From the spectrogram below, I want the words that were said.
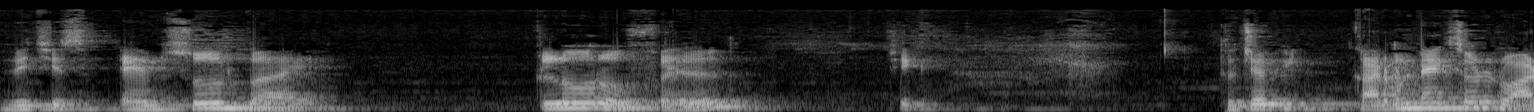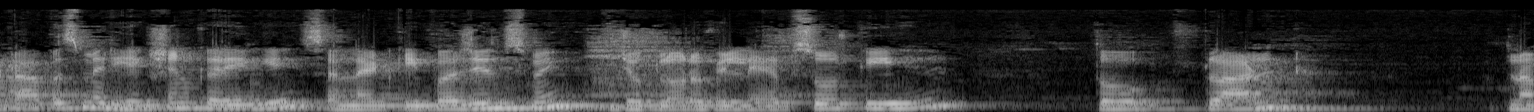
which is absorbed by chlorophyll ठीक तो जब कार्बन डाइऑक्साइड और वाटर आपस में रिएक्शन करेंगे सनलाइट की प्रेजेंस में जो क्लोरोफिल ने एब्सोर्ब की है तो प्लांट अपना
